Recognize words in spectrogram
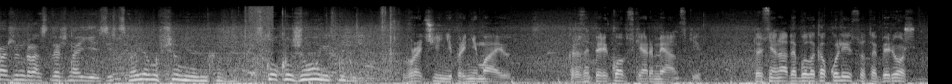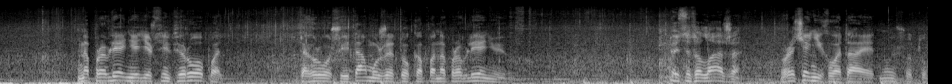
каждый раз должна ездить? А я вообще в нее не хожу. Сколько живу, не хожу. врачи не принимают. Красноперекопский, армянский. То есть не надо было как у лису, то берешь направление, едешь в Симферополь, это гроши, и там уже только по направлению. То есть это лажа. Врачей не хватает, ну и что тут?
